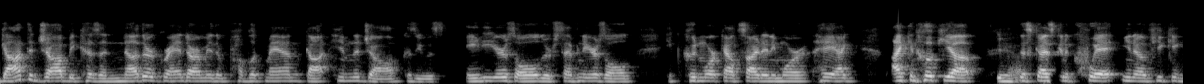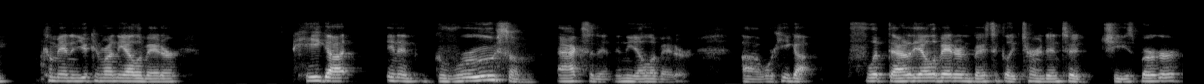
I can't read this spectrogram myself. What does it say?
Got the job because another Grand Army of the Republic man got him the job because he was 80 years old or 70 years old. He couldn't work outside anymore. Hey, I I can hook you up. Yeah. This guy's gonna quit. You know, if you can come in and you can run the elevator. He got in a gruesome accident in the elevator uh, where he got flipped out of the elevator and basically turned into cheeseburger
